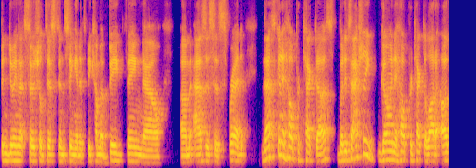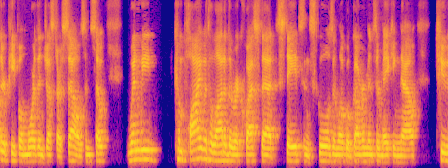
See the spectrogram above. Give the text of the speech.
been doing that social distancing and it's become a big thing now um, as this has spread, that's going to help protect us, but it's actually going to help protect a lot of other people more than just ourselves. And so when we comply with a lot of the requests that states and schools and local governments are making now to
